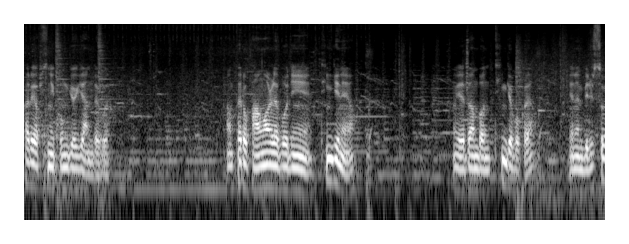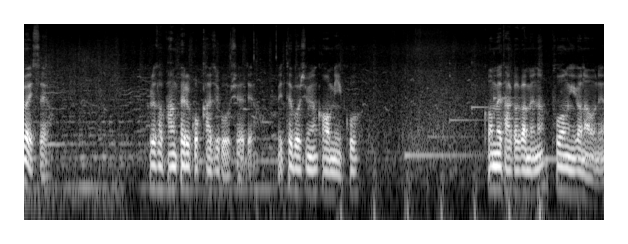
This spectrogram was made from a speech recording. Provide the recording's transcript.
칼이 없으니 공격이 안 되고요. 방패로 방어를 해보니 튕기네요. 얘도 한번 튕겨볼까요? 얘는 밀 수가 있어요. 그래서 방패를 꼭 가지고 오셔야 돼요. 밑에 보시면 검이 있고 검에 다가가면 부엉이가 나오네요.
